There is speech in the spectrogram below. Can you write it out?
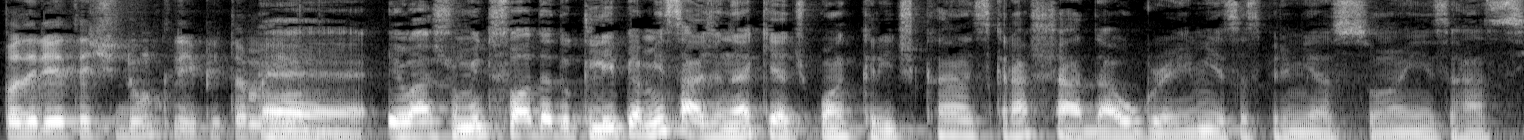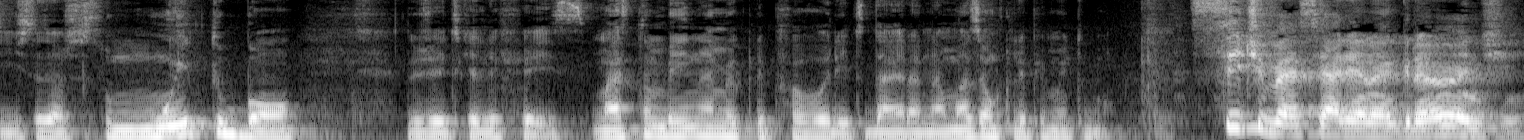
Poderia ter tido um clipe também. É, eu acho muito foda do clipe a mensagem, né? Que é tipo uma crítica escrachada ao Grammy, essas premiações racistas. Eu acho isso muito bom do jeito que ele fez. Mas também não é meu clipe favorito da era, não, mas é um clipe muito bom. Se tivesse a Ariana Grande,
